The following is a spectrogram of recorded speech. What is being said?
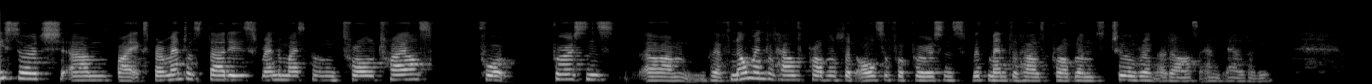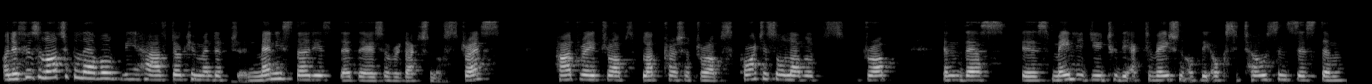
research, um, by experimental studies, randomized control trials, for persons um, who have no mental health problems, but also for persons with mental health problems, children, adults, and elderly. On a physiological level, we have documented in many studies that there's a reduction of stress, heart rate drops, blood pressure drops, cortisol levels drop, and this is mainly due to the activation of the oxytocin system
